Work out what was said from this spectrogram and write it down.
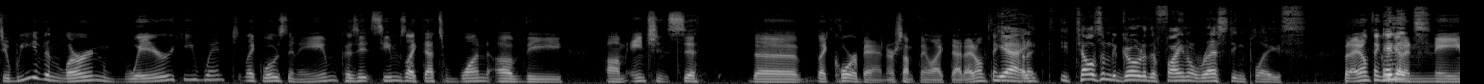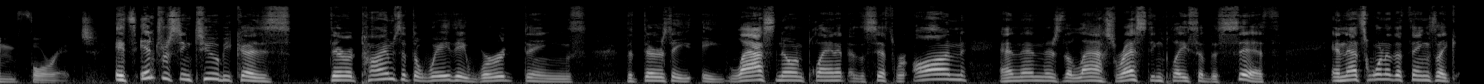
Did we even learn where he went? Like, what was the name? Because it seems like that's one of the um, ancient Sith, the like Korriban or something like that. I don't think. Yeah, but, he, I, he tells him to go to the final resting place. but I don't think we and got a name for it. It's interesting too because there are times that the way they word things that there's a, a last known planet that the Sith were on, and then there's the last resting place of the Sith. And that's one of the things, like,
